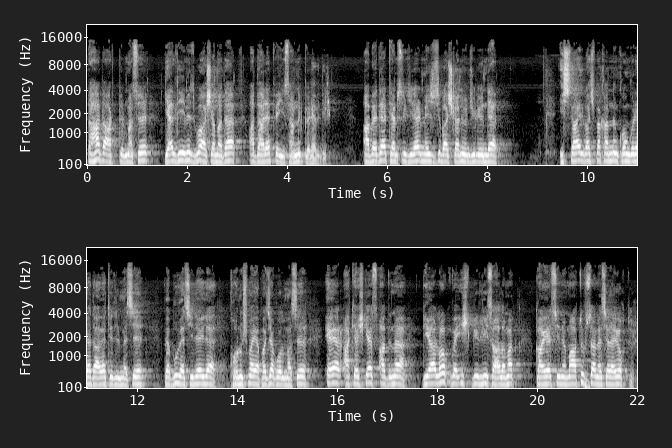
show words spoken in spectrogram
daha da arttırması geldiğimiz bu aşamada adalet ve insanlık görevidir. ABD Temsilciler Meclisi Başkanı öncülüğünde İsrail Başbakanı'nın kongreye davet edilmesi ve bu vesileyle konuşma yapacak olması eğer ateşkes adına diyalog ve işbirliği sağlamak gayesini matufsa mesele yoktur.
